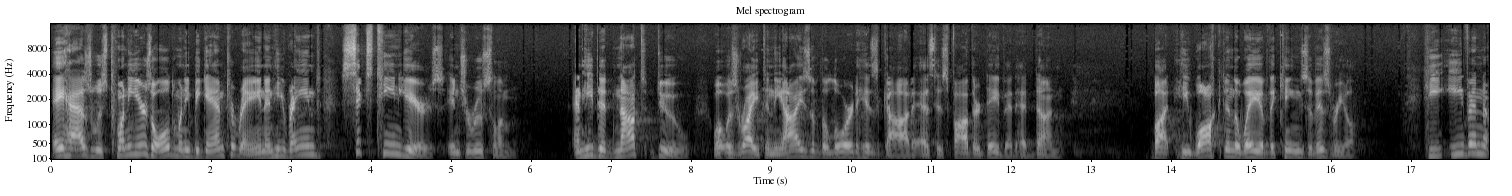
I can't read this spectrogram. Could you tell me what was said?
Ahaz was 20 years old when he began to reign, and he reigned 16 years in Jerusalem. And he did not do what was right in the eyes of the Lord his God, as his father David had done. But he walked in the way of the kings of Israel he even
